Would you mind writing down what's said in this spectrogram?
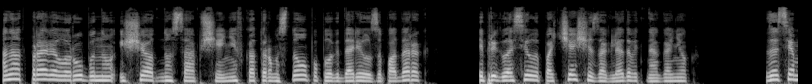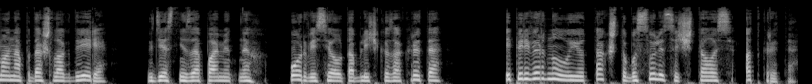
Она отправила Рубану еще одно сообщение, в котором снова поблагодарила за подарок и пригласила почаще заглядывать на огонек. Затем она подошла к двери, где с незапамятных пор висела табличка «Закрыта», и перевернула ее так, чтобы с улицы читалось «Открыто».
